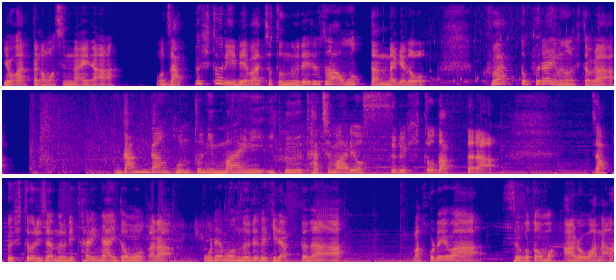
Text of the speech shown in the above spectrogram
良かったかもしんないな。もうザップ一人いればちょっと塗れるとは思ったんだけど、クワッドプライムの人が、ガンガン本当に前に行く立ち回りをする人だったら、ザップ一人じゃ塗り足りないと思うから、俺も塗るべきだったな。まあ、これは、そういうこともあろうわな。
